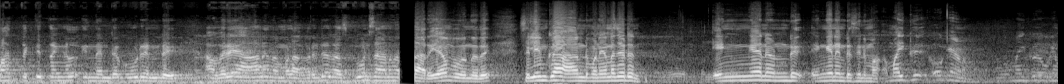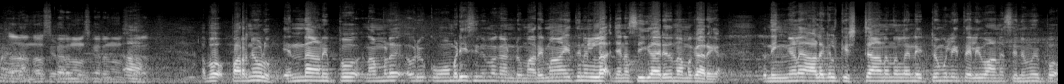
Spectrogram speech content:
മഹത് വ്യക്തിത്വങ്ങൾ ഇന്ന് എന്റെ കൂടെ ഉണ്ട്. അവരെയാണ് നമ്മൾ അവരുടെ റെസ്പോൺസ് ആണ് നമ്മൾ അറിയാൻ പോകുന്നത്. സലീം ഖാ ആൻഡ് മണിയണ്ണ ചേട്ടൻ. എങ്ങനെയുണ്ട് എങ്ങനെയുണ്ട് സിനിമ? മൈക്ക് ഓക്കെ ആണോ? മൈക്ക് ഓക്കെ ആണോ? നമസ്കാരം നമസ്കാരം നമസ്കാരം. അപ്പോൾ പറഞ്ഞോളൂ എന്താണ് ഇപ്പോൾ നമ്മൾ ഒരു കോമഡി സിനിമ കണ്ടു. മറിമായത്തിനുള്ള ജനസ്വീകാര്യത നമുക്കറിയാം. അപ്പോൾ നിങ്ങളെ ആളുകൾക്ക് ഇഷ്ടമാണെന്നുള്ളതിന്റെ ഏറ്റവും വലിയ തെളിവാണ് സിനിമ ഇപ്പോൾ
